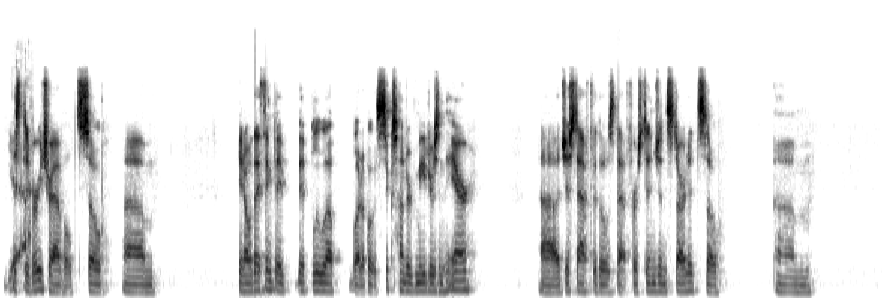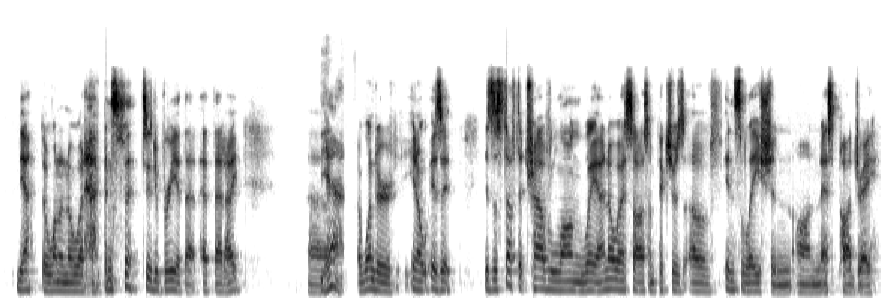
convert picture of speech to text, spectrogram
yeah. this debris traveled. So, um, you know, they think they it blew up what about 600 meters in the air, uh, just after those that first engine started. So, um, yeah, they want to know what happens to debris at that at that height. Uh, yeah, I wonder, you know, is it is the stuff that traveled a long way? I know I saw some pictures of insulation on S Padre,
